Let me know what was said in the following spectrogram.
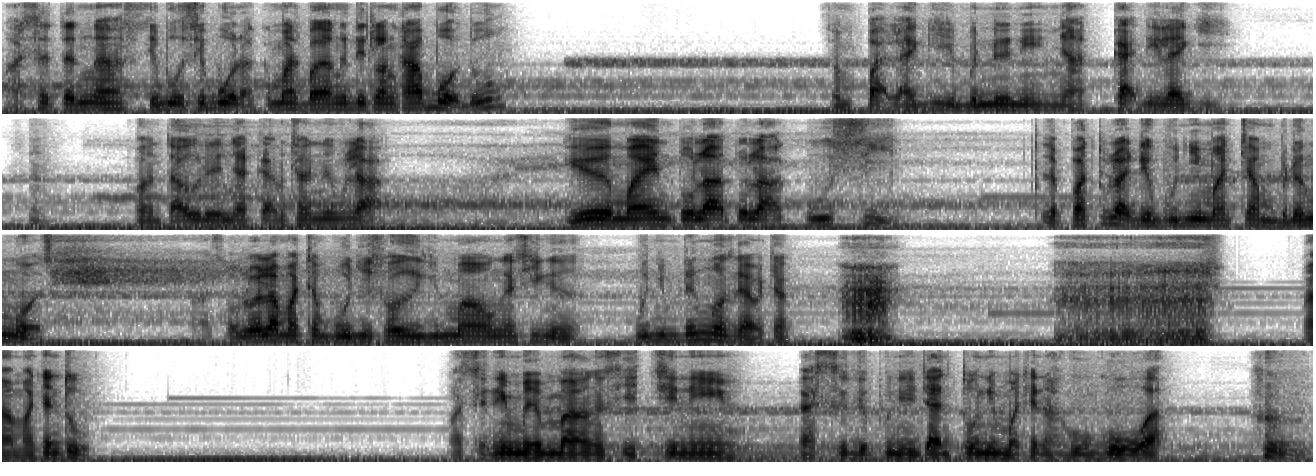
Masa tengah sibuk-sibuk nak kemas barang dia dalam kabut tu Sempat lagi benda ni nyakat dia lagi hmm. Korang tahu dia nyakat macam mana pula Dia main tolak-tolak kursi Lepas tu lah dia bunyi macam berdengus ha, Seolah-olah macam bunyi suara rimau dengan singa Bunyi berdengus kan macam Ha, macam tu. Masa ni memang si Chin ni rasa dia punya jantung ni macam nak gugur lah. Hmm.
